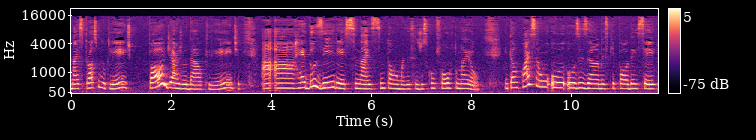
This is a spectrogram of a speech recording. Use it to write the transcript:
mais próximo do cliente pode ajudar o cliente a, a reduzir esses sinais e sintomas, esse desconforto maior. Então, quais são o, os exames que podem ser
